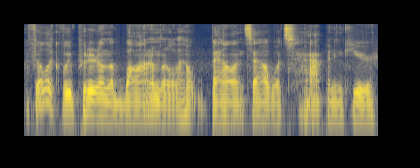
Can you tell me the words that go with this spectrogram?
I feel like if we put it on the bottom, it'll help balance out what's happening here.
